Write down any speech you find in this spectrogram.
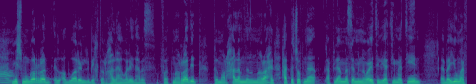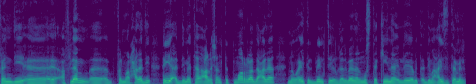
آه. مش مجرد الأدوار اللي بيختارها لها والدها بس. فاتمردت في مرحلة من المراحل. حتى شفنا أفلام مثلا من نوعية اليتيمتين آه، بيومه فندي آه، أفلام آه، في المرحلة دي هي قدمتها علشان تتمرد على نوعية البنت الغلبانة المستكينة اللي هي بتقدمها. عايزة تعمل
